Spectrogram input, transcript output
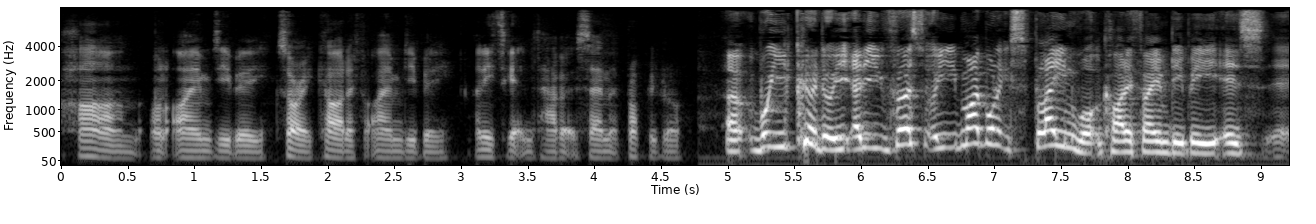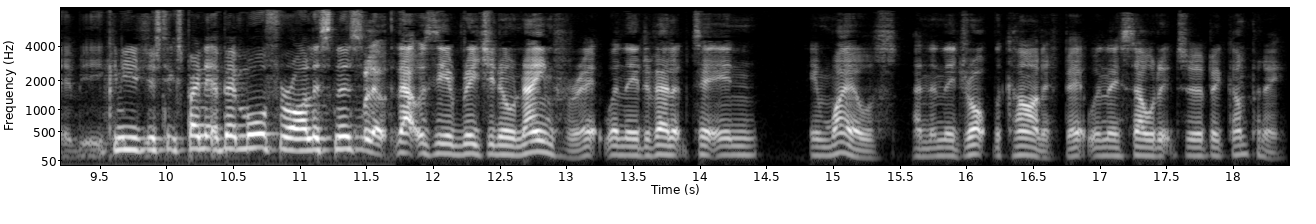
Khan on IMDb. Sorry, Cardiff IMDb. I need to get into the habit of saying that properly, Rob. Uh, well, you could, or you, and you first, or you might want to explain what Cardiff IMDb is. Uh, Can you just explain it a bit more for our listeners? Well, that was the original name for it when they developed it in, in Wales, and then they dropped the Cardiff bit when they sold it to a big company.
